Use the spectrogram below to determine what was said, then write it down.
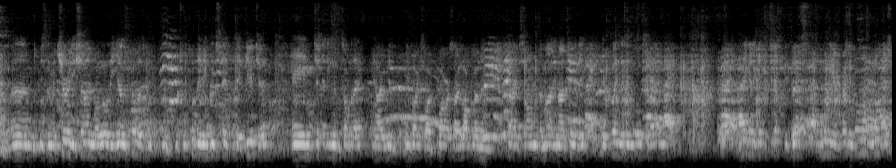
um, is the maturity shown by a lot of the young fellas, which, which will put them in good stead for their future. And just adding to the top of that, you know, with your folks like Boris O'Loughlin and Dave Simons and Marty Martinovic, they're blended in well today. And they're going to get the justice of winning a grand final, not just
